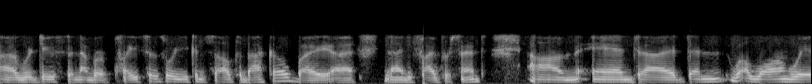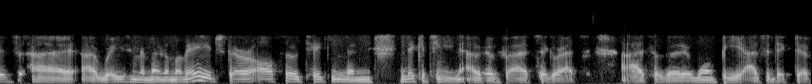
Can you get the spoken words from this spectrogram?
uh, reduce the number of places where you can sell tobacco by uh, ninety five percent, um, and uh, then along with uh, raising the minimum age, they're also taking the nicotine out of cigarettes so that it won't be as addictive.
